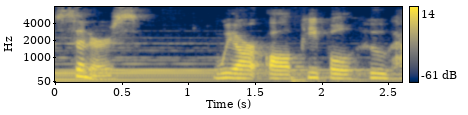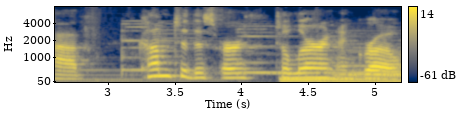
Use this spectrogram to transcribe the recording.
sinners. We are all people who have come to this earth to learn and grow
